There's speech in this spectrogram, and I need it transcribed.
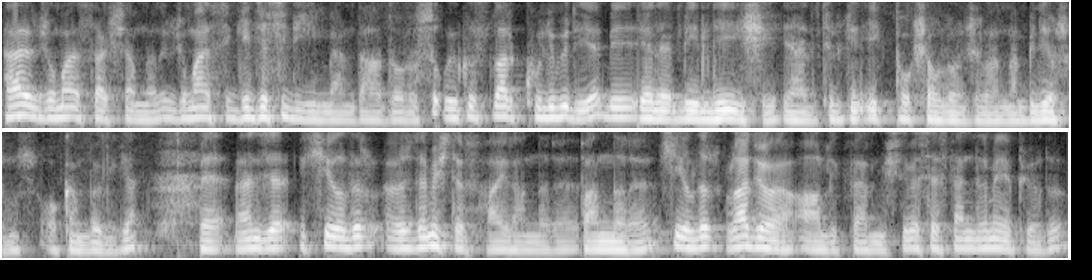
her cumartesi akşamları, cumartesi gecesi diyeyim ben daha doğrusu. Uykusuzlar Kulübü diye bir gene bildiği işi. Yani Türkiye'nin ilk talk show oyuncularından biliyorsunuz Okan Bayülgen. Ve bence iki yıldır özlemiştir hayranları, fanları. İki yıldır radyoya ağırlık vermişti ve seslendirme yapıyordu.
